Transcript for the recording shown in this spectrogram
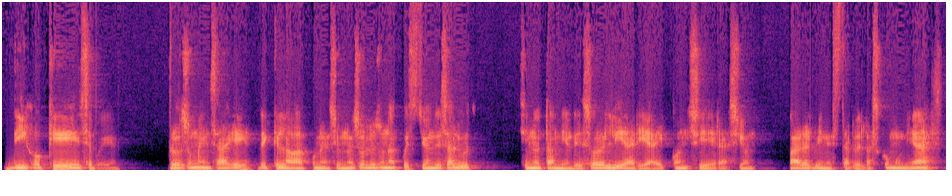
dijo que se puede su mensaje de que la vacunación no solo es una cuestión de salud, sino también de solidaridad y consideración para el bienestar de las comunidades.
